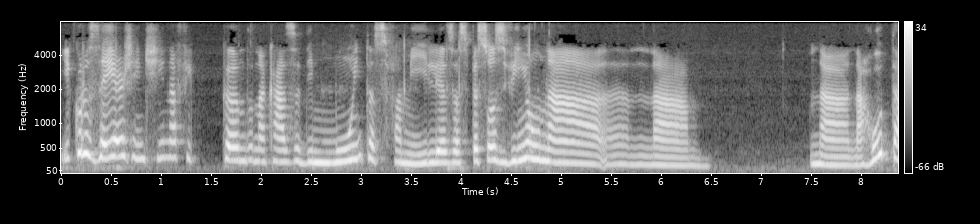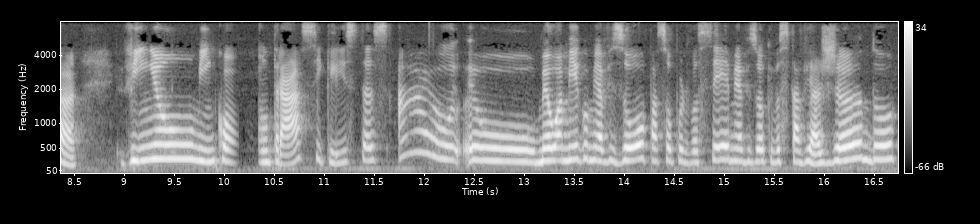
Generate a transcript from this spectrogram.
E cruzei a Argentina ficando na casa de muitas famílias. As pessoas vinham na na na, na ruta, vinham me encontrar ciclistas. Ah, eu, eu, meu amigo me avisou, passou por você, me avisou que você está viajando,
